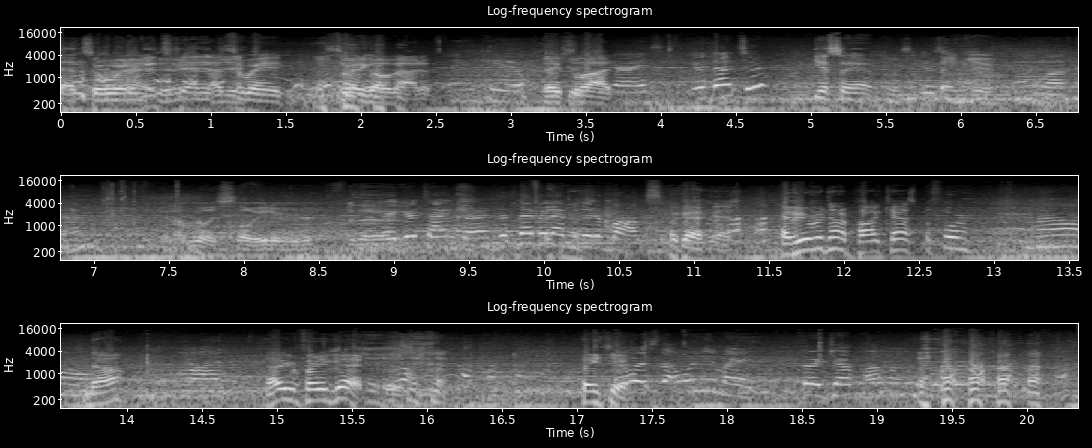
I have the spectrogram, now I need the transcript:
That's a what good strategy. That's the way. That's the way to go about it. Thank you. Thanks a lot. Guys, you're done too. Yes, I am. Thank you. You're welcome. Man, I'm really slow eater here. For Take the your time, sir. Just let me know if you need a box. Okay. Have you ever done a podcast before? No. No. What? No, you're pretty good. Thank you. Oh, was, that only my third job, huh?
